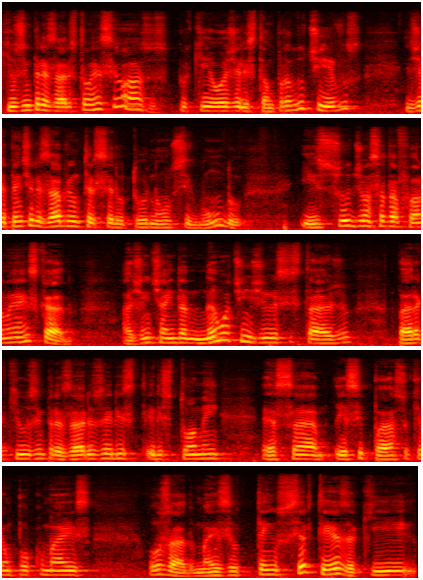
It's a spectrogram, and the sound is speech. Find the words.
que os empresários estão receosos, porque hoje eles estão produtivos e de repente eles abrem um terceiro turno, um segundo, isso de uma certa forma é arriscado. A gente ainda não atingiu esse estágio para que os empresários eles, eles tomem essa, esse passo que é um pouco mais ousado. Mas eu tenho certeza que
